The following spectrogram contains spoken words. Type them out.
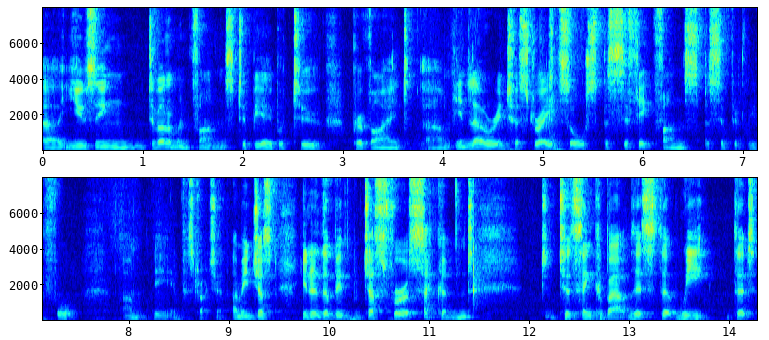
uh, using development funds to be able to provide um, in lower interest rates or specific funds specifically for um, the infrastructure. I mean, just you know, just for a second, to think about this that we that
